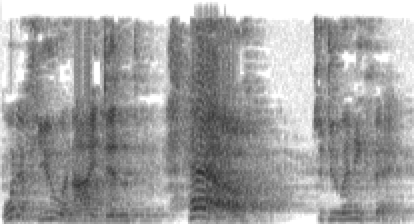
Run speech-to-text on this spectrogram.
What if you and I didn't have to do anything?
